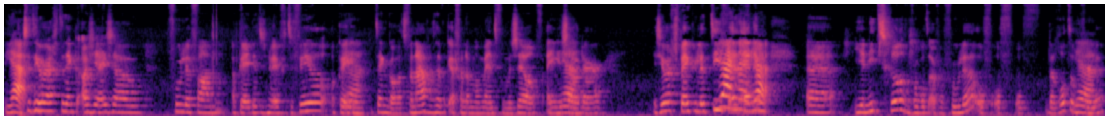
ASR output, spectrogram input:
ja. ik zit heel erg te denken, als jij zou voelen van... Oké, dit is nu even te veel. Oké, okay, ja. thank God. Vanavond heb ik even een moment voor mezelf. En je zou daar... is heel erg speculatief. Ja, en, nee, ja. Uh, je niet schuldig bijvoorbeeld over voelen. Of, of, of daar rot op voelen.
